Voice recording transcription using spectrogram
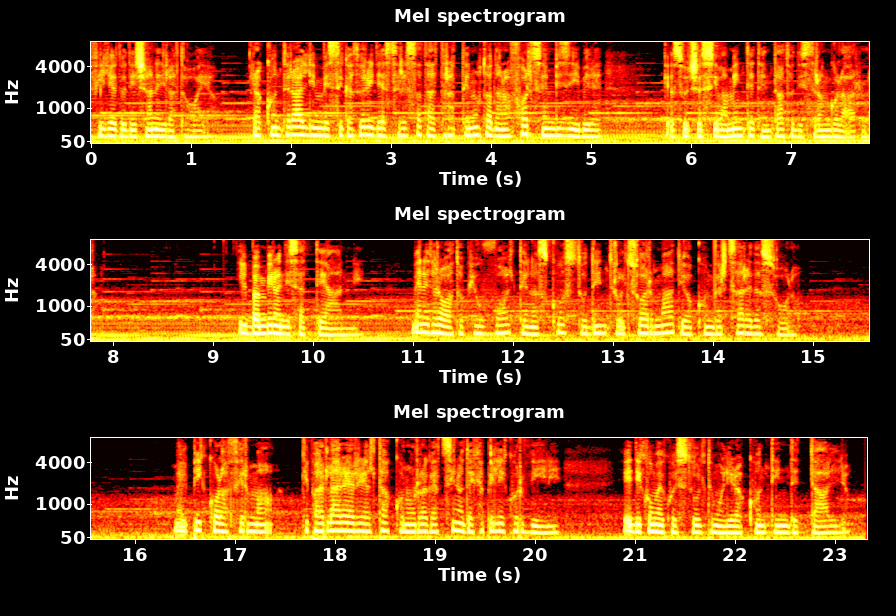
figlia 12 anni di Latoya racconterà agli investigatori di essere stata trattenuta da una forza invisibile che ha successivamente tentato di strangolarla. Il bambino di sette anni viene trovato più volte nascosto dentro il suo armadio a conversare da solo. Ma il piccolo afferma di parlare in realtà con un ragazzino dai capelli corvini e di come quest'ultimo gli racconti in dettaglio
